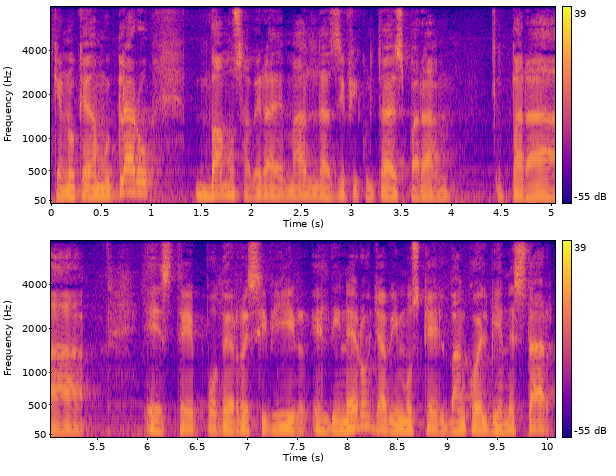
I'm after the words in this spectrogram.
que no queda muy claro. Vamos a ver además las dificultades para, para este, poder recibir el dinero. Ya vimos que el Banco del Bienestar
